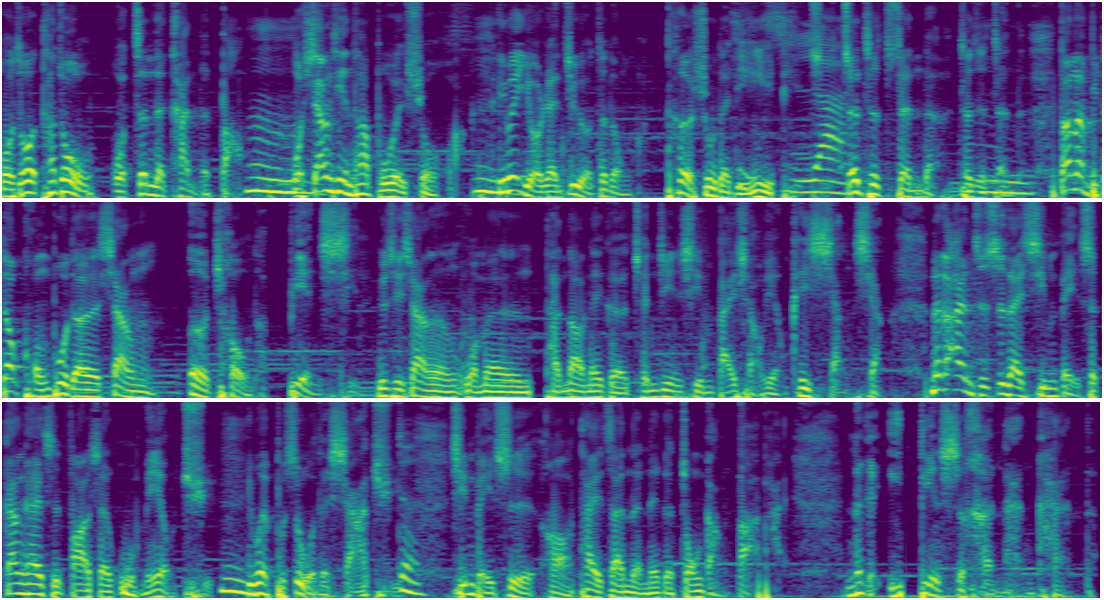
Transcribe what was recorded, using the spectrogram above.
我说，他说我我真的看得到，嗯，我相信他不会说谎，因为有人就有这种特殊的灵异体质，这是真的，这是真的。当然，比较恐怖的像恶臭的变形，尤其像我们谈到那个陈进兴、白小燕，我可以想象那个案子是在新北市刚开始发生，我没有去，因为不是我的辖区。对，新北市哈泰山的那个中港大排，那个一定是很难看的。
